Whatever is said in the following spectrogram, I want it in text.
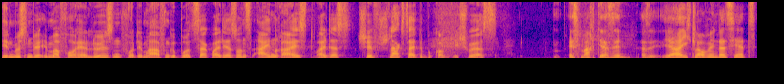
Den müssen wir immer vorher lösen vor dem Hafengeburtstag, weil der sonst einreißt, weil das Schiff Schlagseite bekommt. Ich schwör's. Es macht ja Sinn. Also ja, ich glaube Ihnen das jetzt.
